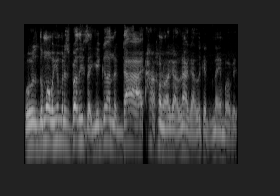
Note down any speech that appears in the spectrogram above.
What was the one with him and his brother? He's like, "You're gonna die." Hold on, I got. I got to look at the name of it.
